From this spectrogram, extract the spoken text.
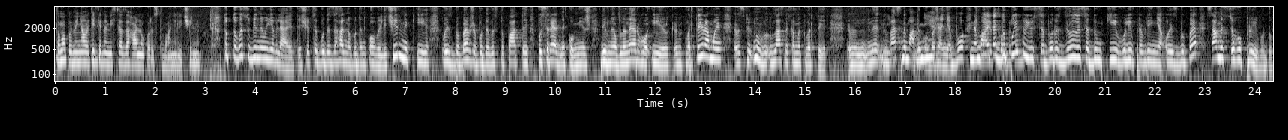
То ми поміняли тільки на місця загального користування лічильник. Тобто ви собі не уявляєте, що це буде загальнобудинковий лічильник, і ОСББ вже буде виступати посередником між Рівнеобленерго і квартирами, е, ну, власниками квартир. Е, Не, у вас нема такого Ні. бажання. Бо чому я так допитуюся, бо розділилися думки в голів правління ОСББ саме з цього приводу.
